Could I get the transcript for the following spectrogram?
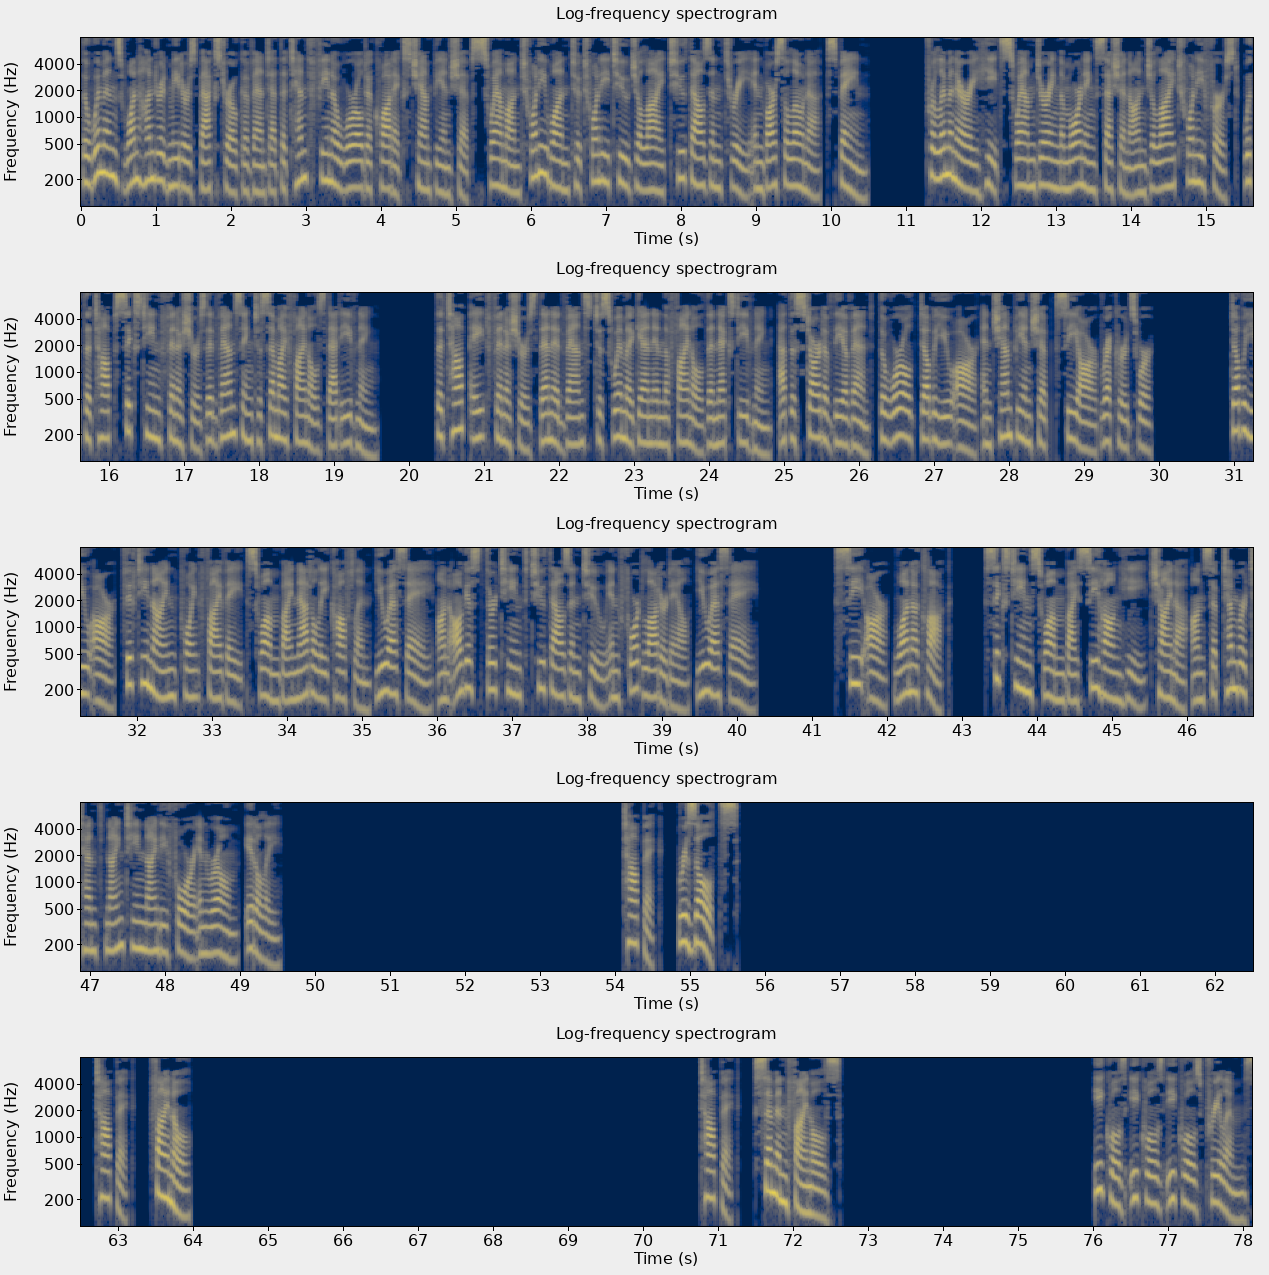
The women's 100 meters backstroke event at the 10th FINA World Aquatics Championships swam on 21 to 22 July 2003 in Barcelona, Spain. Preliminary heats swam during the morning session on July 21, with the top 16 finishers advancing to semifinals that evening. The top eight finishers then advanced to swim again in the final the next evening. At the start of the event, the World WR and Championship CR records were WR 59.58 swum by Natalie Coughlin USA on August 13, 2002 in Fort Lauderdale, USA. CR 1 o'clock 16 swum by Cihong He China on September 10, 1994 in Rome, Italy. Topic. Results. Topic. Final. Topic: Semifinals. Equals equals equals prelims.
